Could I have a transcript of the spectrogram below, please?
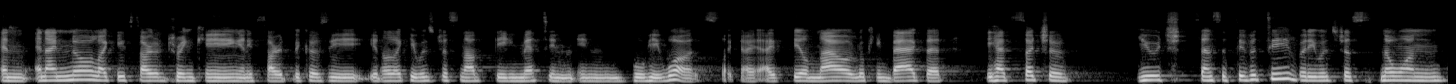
and and I know like he started drinking and he started because he you know like he was just not being met in in who he was. Like I, I feel now looking back that he had such a huge sensitivity, but it was just no one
